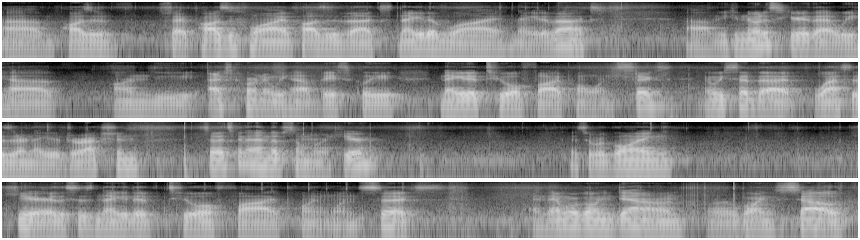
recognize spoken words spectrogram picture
um, positive, sorry, positive y, positive x, negative y, negative x. Um, you can notice here that we have on the x coordinate we have basically negative 205.16 and we said that west is our negative direction. So it's going to end up somewhere here. Okay, so we're going here. This is negative 205.16 and then we're going down or we're going south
